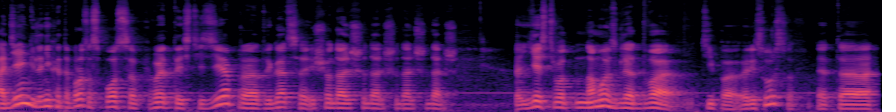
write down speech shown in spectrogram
А деньги для них это просто способ в этой стезе продвигаться еще дальше, дальше, дальше, дальше. Есть вот, на мой взгляд, два типа ресурсов. Это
